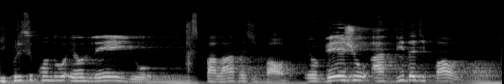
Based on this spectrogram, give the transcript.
E por isso, quando eu leio as palavras de Paulo, eu vejo a vida de Paulo.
